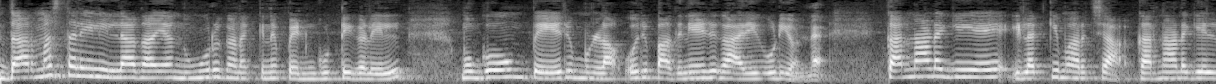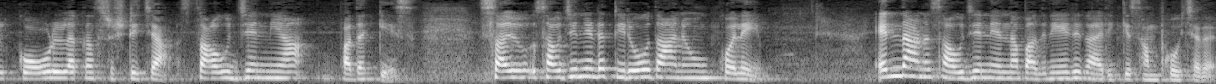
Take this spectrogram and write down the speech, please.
ധർമ്മസ്ഥലയിൽ ഇല്ലാതായ നൂറുകണക്കിന് പെൺകുട്ടികളിൽ മുഖവും പേരുമുള്ള ഒരു പതിനേഴുകാരി കൂടിയുണ്ട്. കർണാടകയെ ഇളക്കിമറിച്ച കർണാടകയിൽ കോളിളക്കം സൃഷ്ടിച്ച സൗജന്യ വധക്കേസ്. സൗജന്യയുടെ തിരോധാനവും കൊലയും. എന്താണ് സൗജന്യ എന്ന പതിനേഴുകാരിക്ക് സംഭവിച്ചത്?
